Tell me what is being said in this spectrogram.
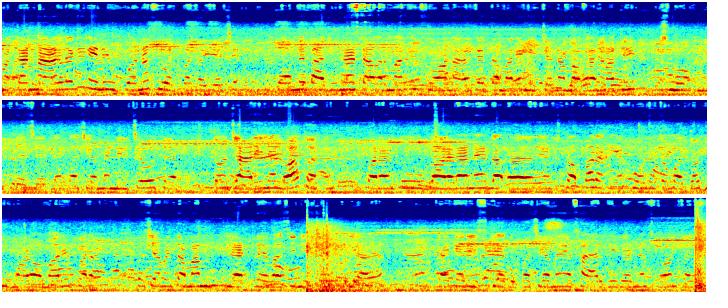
મકાનમાં આગ લાગી ને એની ઉપરના ફ્લોર પર રહીએ છીએ. તો અમને બાજુના ટાવરમાંથી ફોન આવ્યો કે તમારે નીચેના મકાનમાંથી સ્મોક નીકળે છે. એટલે પછી અમે નીચે ઉતર્યા તો જાળીને લોક હતું. પરંતુ ગરડાને સ્ટોપર હતી. એ ખોલ્યું તો બધો ધુમાડો અમારી ઉપર આવ્યો. પછી અમે તમામ ફ્લેટ રહેવાસી નીચે ઉતરી આવ્યા. કારણ કે રિસ્કી હતું. પછી અમે ફાયર બ્રિગેડને ફોન કર્યો.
